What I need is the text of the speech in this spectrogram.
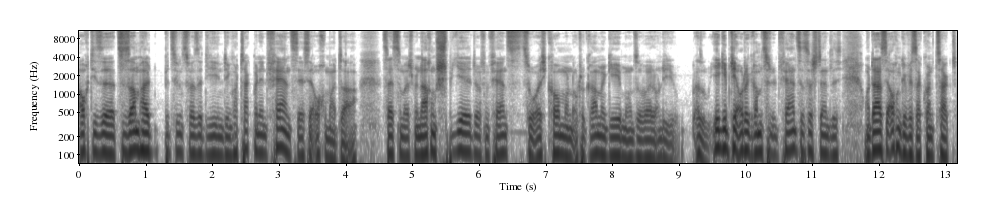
auch dieser Zusammenhalt, beziehungsweise die, den Kontakt mit den Fans, der ist ja auch immer da. Das heißt zum Beispiel nach dem Spiel dürfen Fans zu euch kommen und Autogramme geben und so weiter. Und die, also ihr gebt die Autogramme zu den Fans, selbstverständlich. Und da ist ja auch ein gewisser Kontakt.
